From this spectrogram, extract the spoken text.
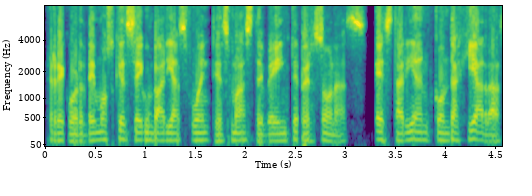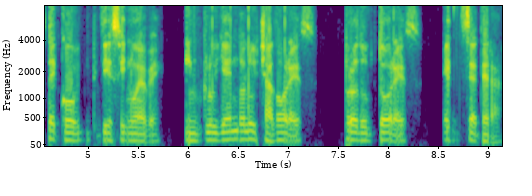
Recordemos que según varias fuentes más de 20 personas estarían contagiadas de COVID-19, incluyendo luchadores, productores, etc.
